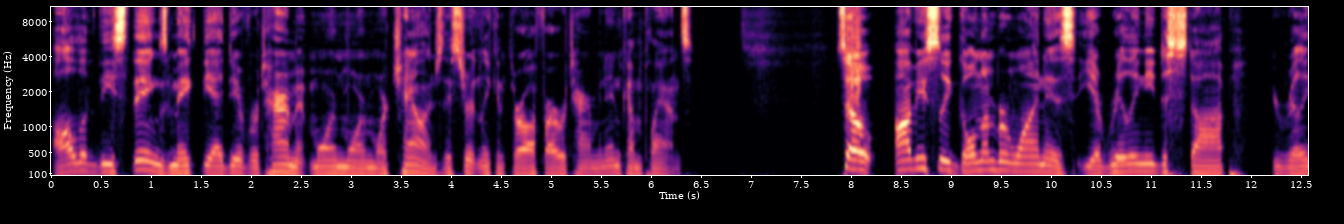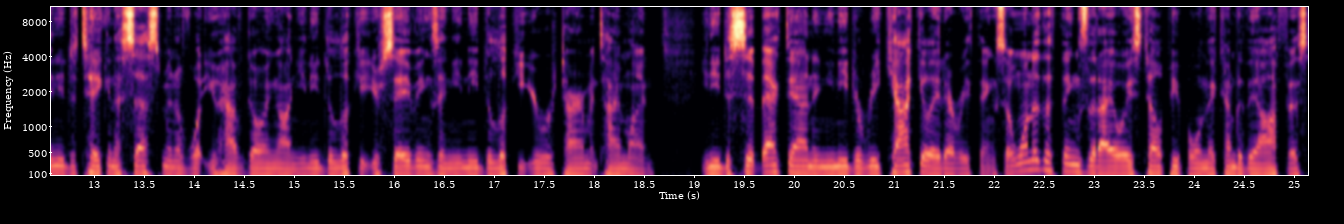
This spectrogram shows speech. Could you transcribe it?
all of these things make the idea of retirement more and more and more challenged. They certainly can throw off our retirement income plans. So, obviously, goal number one is you really need to stop. You really need to take an assessment of what you have going on. You need to look at your savings and you need to look at your retirement timeline. You need to sit back down and you need to recalculate everything. So, one of the things that I always tell people when they come to the office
